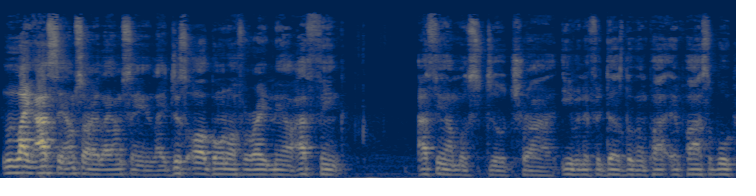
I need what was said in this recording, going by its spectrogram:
like I said, I'm sorry. Like I'm saying, like just all going off of right now. I think. I think I'm gonna still try, even if it does look impo- impossible.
